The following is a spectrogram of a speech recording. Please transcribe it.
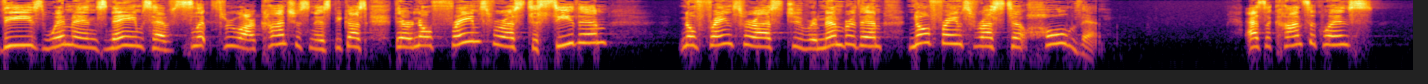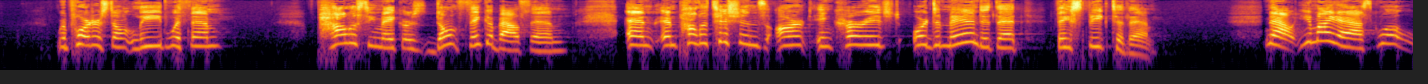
These women's names have slipped through our consciousness because there are no frames for us to see them, no frames for us to remember them, no frames for us to hold them. As a consequence, reporters don't lead with them, policymakers don't think about them, and, and politicians aren't encouraged or demanded that they speak to them. Now, you might ask, well,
